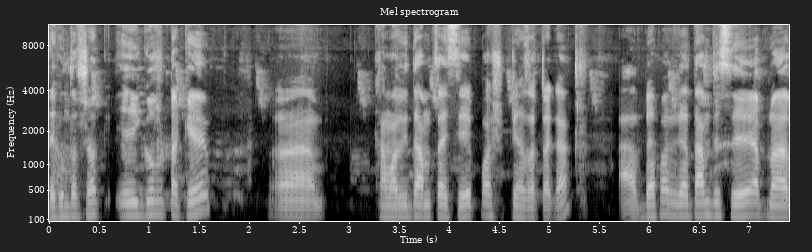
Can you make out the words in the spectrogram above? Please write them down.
দেখুন দর্শক, এই গরুটাকে খামারির দাম চাইছে পঁয়ষট্টি হাজার টাকা, আর ব্যাপারীরা দাম দিচ্ছে আপনার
